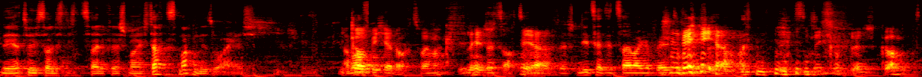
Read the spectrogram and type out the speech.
Nee, natürlich soll ich nicht die zweite Flash machen. Ich dachte, das machen wir so eigentlich. Ich glaube, ich hätte auch zweimal geflasht. hättest auch ja. zweimal geflasht. Nils hätte zweimal gefällt. ja, das Mikroflash kommt.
